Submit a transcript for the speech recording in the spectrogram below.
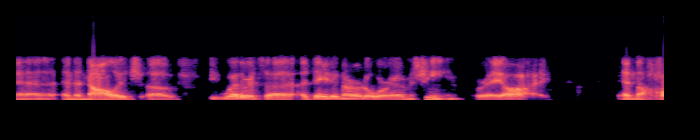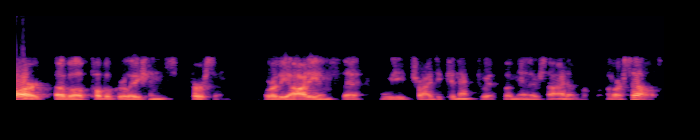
and, and the knowledge of whether it's a, a data nerd or a machine or AI and the heart of a public relations person or the audience that we tried to connect with on the other side of, ourselves.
